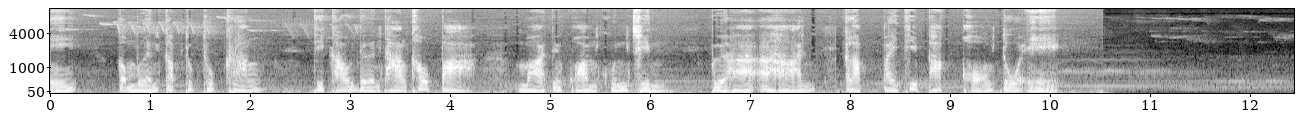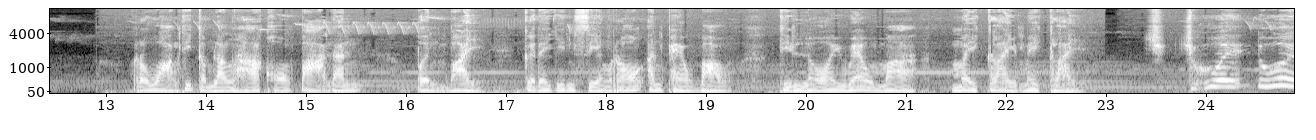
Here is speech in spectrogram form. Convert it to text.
นี้ก็เหมือนกับทุกๆ ครั้ง ที่เขาเดินทางเข้าป่า มาด้วยความคุ้นชิน เพื่อหาอาหารกลับไปที่พักของตัวเอง ระหว่างที่กำลังหาของป่านั้น เปิ่นใบ ก็ได้ยินเสียงร้องอันแผ่วเบา ที่ลอยแว่วมาไม่ไกลไม่ไกล ช่วยด้วย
